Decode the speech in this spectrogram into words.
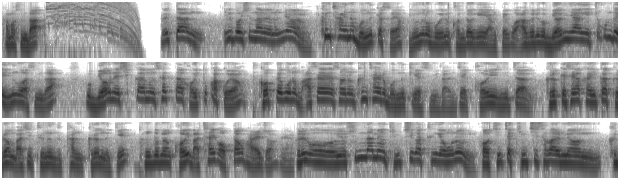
반갑습니다. 일단 일본 신라면은요 큰 차이는 못 느꼈어요. 눈으로 보이는 건더기의 양 빼고 아 그리고 면 양이 조금 더 있는 것 같습니다. 면의 식감은 셋 다 거의 똑같고요. 그것 빼고는 맛에서는 큰 차이를 못 느끼겠습니다. 이제 거의 진짜 그렇게 생각하니까 그런 맛이 드는 듯한 그런 느낌? 그 정도면 거의 맛 차이가 없다고 봐야죠. 예. 그리고 요 신라면 김치 같은 경우는 어 진짜 김치 사발면 그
